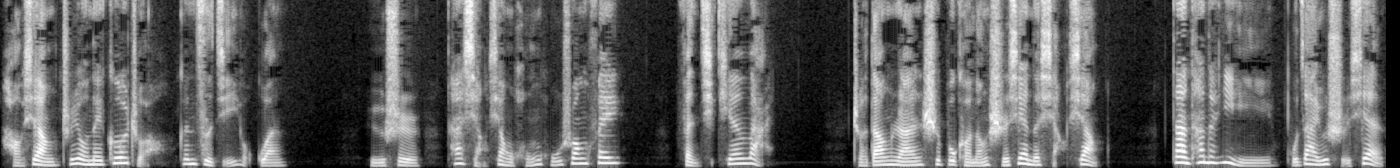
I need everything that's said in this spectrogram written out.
好像只有那歌者跟自己有关。于是他想象鸿鹄双飞。奋起天外，这当然是不可能实现的想象，但它的意义不在于实现，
